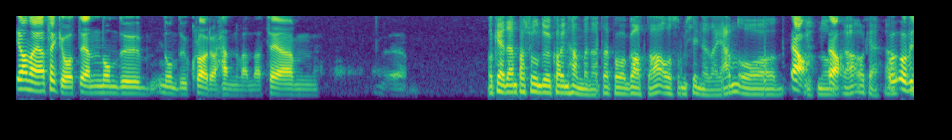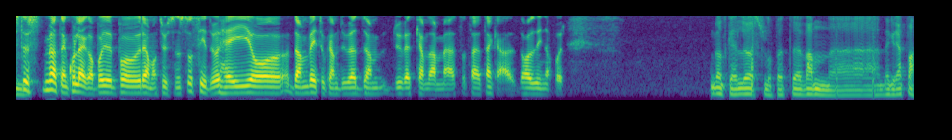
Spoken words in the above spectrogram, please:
Ja, nei, jeg tenker jo at det er noen du, noen du klarer å henvende til. um, Ok, det er en person du kan henvende til på gata, og som kjenner deg igjen? Og Ja, å, ja. ja, okay, Ja. Og, og hvis du møter en kollega på, på Rema 1000, så sier du hei, og de vet jo hvem du er, dem- du vet hvem de er. Så tenker jeg, da er du innafor. Ganske løssluppet eh, vennebegrep, da.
